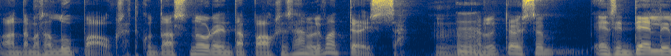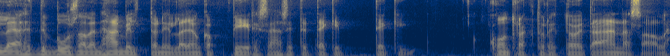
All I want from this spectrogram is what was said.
antamansa lupaukset, kun taas Snowdenin tapauksessa hän oli vain töissä. Mm. Hän oli töissä ensin Dellillä ja sitten Booz Allen Hamiltonilla, jonka piirissä hän sitten teki, teki kontraktoritöitä NSAlle.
